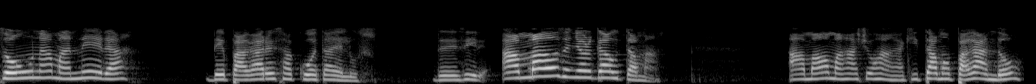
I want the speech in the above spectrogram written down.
son una manera de pagar esa cuota de luz. De decir, amado señor Gautama, amado Mahashohan, aquí estamos pagando.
